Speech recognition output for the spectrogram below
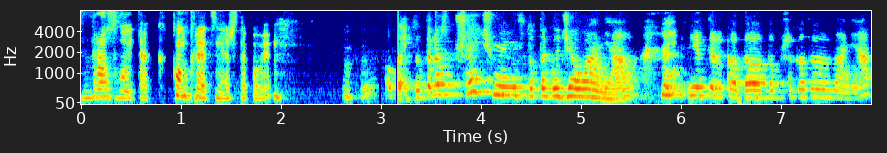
w rozwój tak konkretnie, że tak powiem. Mhm. Okej, to teraz przejdźmy już do tego działania, nie tylko do, do przygotowywania.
